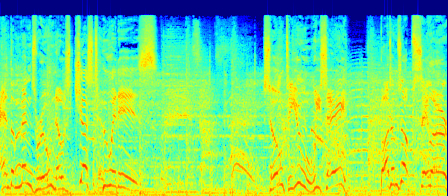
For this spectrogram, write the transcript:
And the men's room knows just who it is. So to you, we say, bottoms up, sailor.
